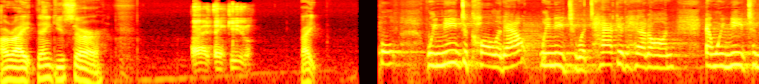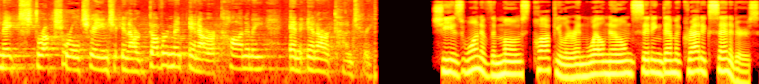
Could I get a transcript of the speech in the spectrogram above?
All right. Thank you, sir. All right, thank you. Bye. We need to call it out, we need to attack it head on, and we need to make structural change in our government, in our economy, and in our country. She is one of the most popular and well known sitting Democratic senators.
